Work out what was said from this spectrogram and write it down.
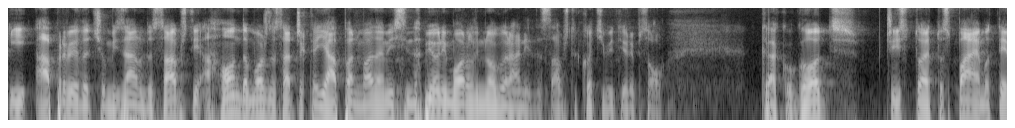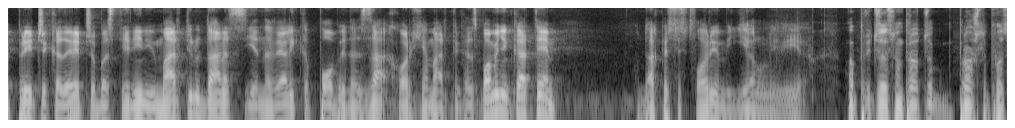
i Aprilia da će u Mizanu da saopšti, a onda možda sačeka Japan, mada mislim da bi oni morali mnogo ranije da saopšte ko će biti u Repsolu. Kako god, čisto eto spajamo te priče kada je reč o Bastianini i Martinu, danas jedna velika pobeda za Jorge Martina. Kada spomenjem KTM, odakle se stvorio Miguel Oliveira? Pa pričali smo pro, prošli put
